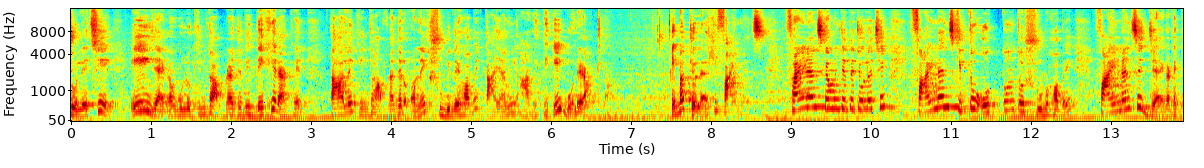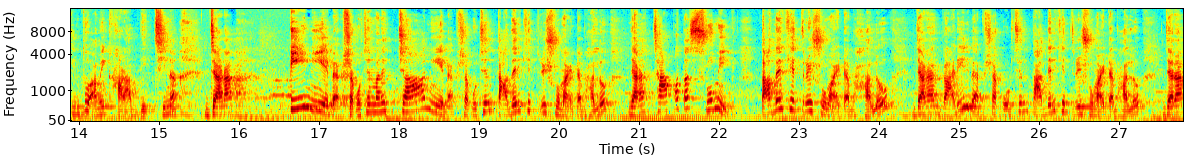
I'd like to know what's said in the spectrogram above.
চলেছে। এই জায়গাগুলো কিন্তু আপনারা যদি দেখে রাখেন, তাহলে কিন্তু আপনাদের অনেক সুবিধে হবে, তাই আমি আগে থেকেই বলে রাখলাম। এবার চলে আসি ফাইন্যান্স ফাইন্যান্স কেমন যেতে চলেছে? ফাইন্যান্স কিন্তু অত্যন্ত শুভ হবে। ফাইন্যান্সের জায়গাটা কিন্তু আমি খারাপ দেখছি না। যারা টি নিয়ে ব্যবসা করছেন মানে চা নিয়ে ব্যবসা করছেন, তাদের ক্ষেত্রে সময়টা ভালো। যারা চা পাতা শ্রমিক, তাদের ক্ষেত্রে সময়টা ভালো। যারা গাড়ির ব্যবসা করছেন, তাদের ক্ষেত্রে সময়টা ভালো। যারা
